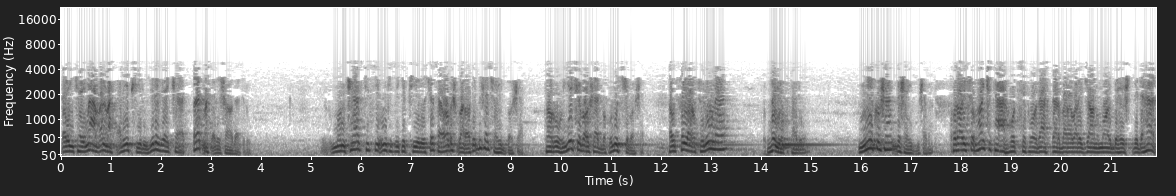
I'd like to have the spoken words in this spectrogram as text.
در این کلمه اول مسئله پیروزی رو ذکر کرد بعد مسئله شهادت رو. ممکن است کسی اون کسی که پیروز شد ثوابش مراتب از شهید باشد. تا روحیه چه باشد به خلوص چه باشد. تا فیقتلون و یقتلون می‌کشند به شهید می‌شوند. خدای سبحان که تعهد سپرده است در برابر جان و مال بهشت بدهد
